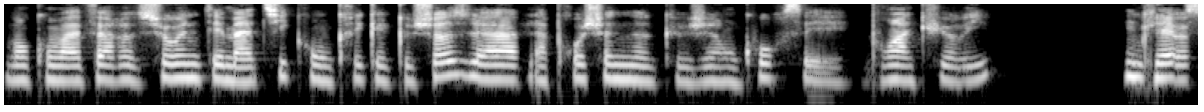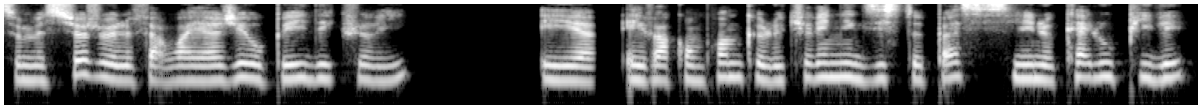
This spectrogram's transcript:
Donc on va faire sur une thématique, on crée quelque chose. La, la prochaine que j'ai en cours, c'est pour un curry. Donc ce monsieur, je vais le faire voyager au pays des currys. Et, euh, et il va comprendre que le curry n'existe pas si ce n'est le caloupilé.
